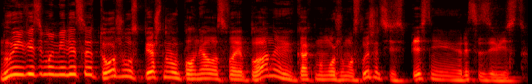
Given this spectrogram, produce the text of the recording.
Ну и, видимо, милиция тоже успешно выполняла свои планы, как мы можем услышать из песни «Рецидивист».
